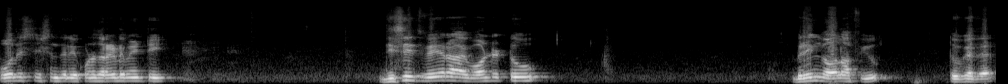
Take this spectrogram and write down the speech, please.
పోలీస్ స్టేషన్ తెలియకుండా జరగడం ఏంటి? This is where I wanted to bring all of you together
